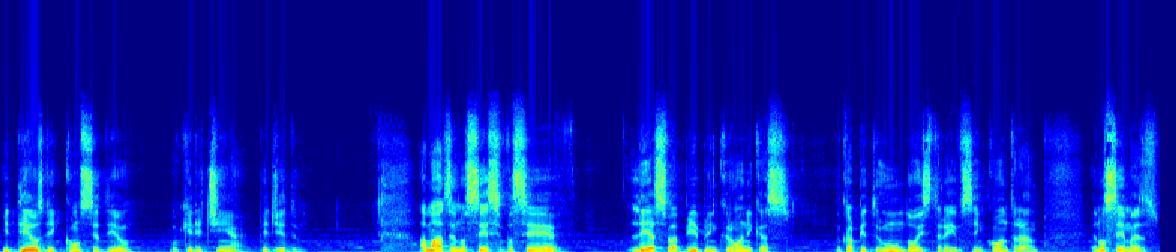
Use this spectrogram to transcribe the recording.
E Deus lhe concedeu o que lhe tinha pedido. Amados, eu não sei se você lê a sua Bíblia em Crônicas, no capítulo 1, 2, 3, você encontra, eu não sei, mas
